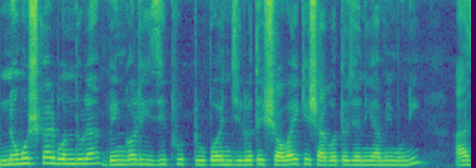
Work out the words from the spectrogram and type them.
নমস্কার বন্ধুরা, Bengal easy food two point জিরোতে সবাইকে স্বাগত জানিয়ে আমি মুনি। আজ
